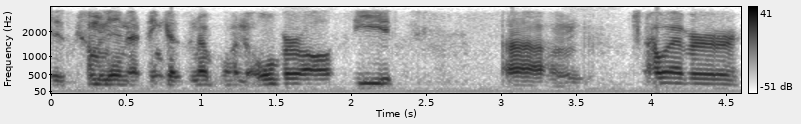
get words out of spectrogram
is coming in, I think, as the number one overall seed. Um, however,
